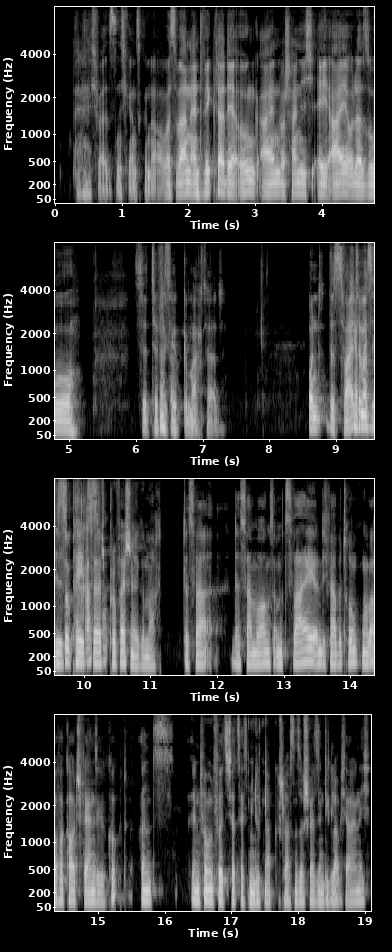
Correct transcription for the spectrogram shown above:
ich weiß es nicht ganz genau, aber es war ein Entwickler, der irgendein wahrscheinlich AI oder so Certificate so. gemacht hat. Und das zweite, ich was ich so Paid krass Search Professional gemacht. Das war, das war morgens um zwei und ich war betrunken, aber auf der Couch Fernsehen geguckt und in 45 statt 6 Minuten abgeschlossen. So schwer sind die, glaube ich, alle nicht.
